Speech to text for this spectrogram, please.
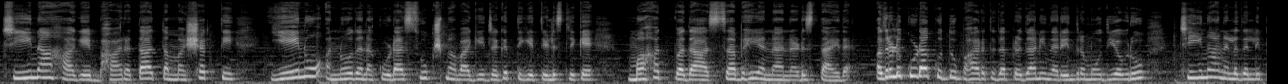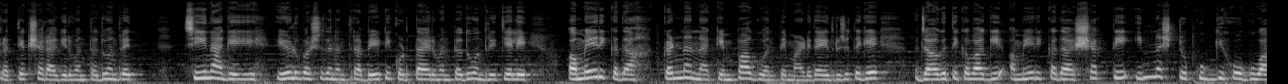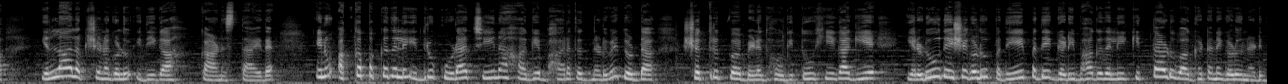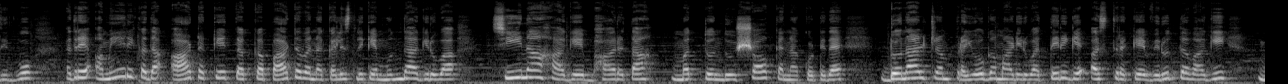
ಚೀನಾ ಹಾಗೆ ಭಾರತ ತಮ್ಮ ಶಕ್ತಿ ಏನು ಅನ್ನೋದನ್ನು ಕೂಡ ಸೂಕ್ಷ್ಮವಾಗಿ ಜಗತ್ತಿಗೆ ತಿಳಿಸ್ಲಿಕ್ಕೆ ಮಹತ್ವದ ಸಭೆಯನ್ನು ನಡೆಸ್ತಾ ಇದೆ. ಅದರಲ್ಲೂ ಕೂಡ ಖುದ್ದು ಭಾರತದ ಪ್ರಧಾನಿ ನರೇಂದ್ರ ಮೋದಿಯವರು ಚೀನಾ ನೆಲದಲ್ಲಿ ಪ್ರತ್ಯಕ್ಷರಾಗಿರುವಂಥದ್ದು, ಅಂದರೆ ಚೀನಾಗೆ ಏಳು ವರ್ಷದ ನಂತರ ಭೇಟಿ ಕೊಡ್ತಾ ಇರುವಂಥದ್ದು ಒಂದು ರೀತಿಯಲ್ಲಿ ಅಮೇರಿಕದ ಕಣ್ಣನ್ನು ಕೆಂಪಾಗುವಂತೆ ಮಾಡಿದೆ. ಇದ್ರ ಜೊತೆಗೆ ಜಾಗತಿಕವಾಗಿ ಅಮೇರಿಕದ ಶಕ್ತಿ ಇನ್ನಷ್ಟು ಕುಗ್ಗಿ ಹೋಗುವ ಎಲ್ಲ ಲಕ್ಷಣಗಳು ಇದೀಗ ಕಾಣಿಸ್ತಾ ಇದೆ. ಇನ್ನು ಅಕ್ಕಪಕ್ಕದಲ್ಲಿ ಇದ್ದರೂ ಕೂಡ ಚೀನಾ ಹಾಗೆ ಭಾರತದ ನಡುವೆ ದೊಡ್ಡ ಶತ್ರುತ್ವ ಬೆಳೆದು ಹೋಗಿತ್ತು. ಹೀಗಾಗಿಯೇ ಎರಡೂ ದೇಶಗಳು ಪದೇ ಪದೇ ಗಡಿಭಾಗದಲ್ಲಿ ಕಿತ್ತಾಡುವ ಘಟನೆಗಳು ನಡೆದಿದ್ವು. ಆದರೆ ಅಮೆರಿಕದ ಆಟಕ್ಕೆ ತಕ್ಕ ಪಾಠವನ್ನು ಕಲಿಸಲಿಕ್ಕೆ ಮುಂದಾಗಿರುವ ಚೀನಾ ಹಾಗೆ ಭಾರತ ಮತ್ತೊಂದು ಶಾಕ್ ಅನ್ನು ಕೊಟ್ಟಿದೆ. ಡೊನಾಲ್ಡ್ ಟ್ರಂಪ್ ಪ್ರಯೋಗ ಮಾಡಿರುವ ತೆರಿಗೆ ಅಸ್ತ್ರಕ್ಕೆ ವಿರುದ್ಧವಾಗಿ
